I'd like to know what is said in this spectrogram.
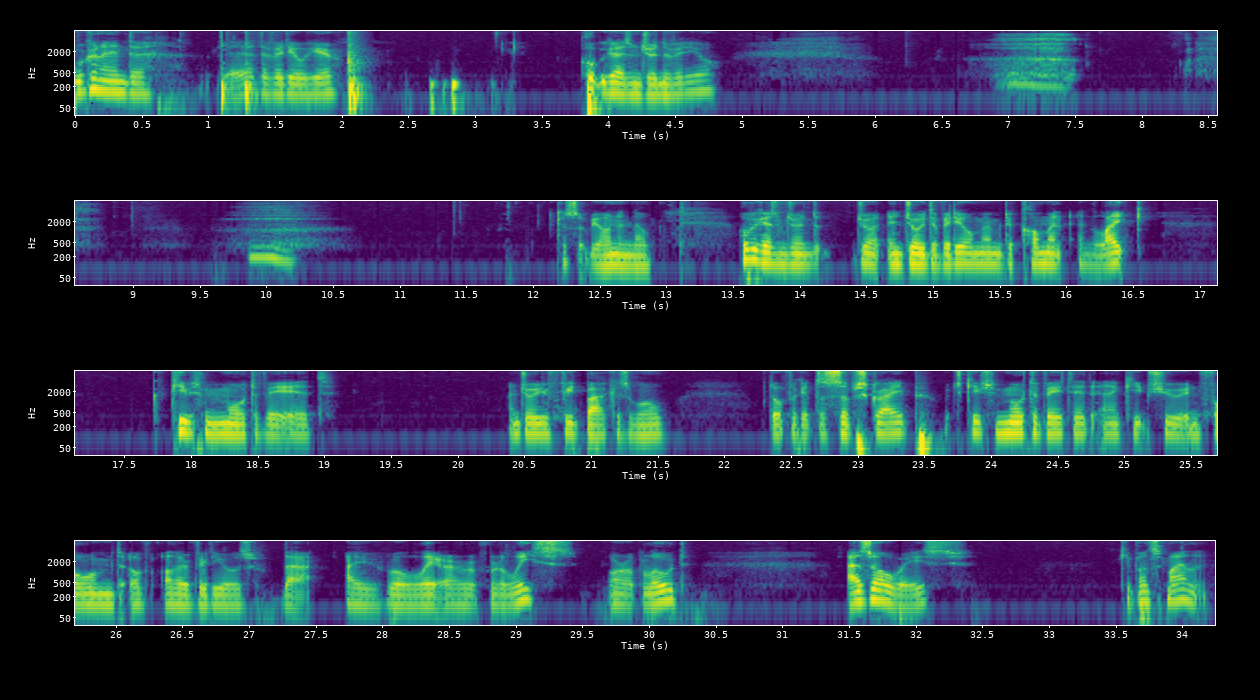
We're gonna end the, the, the video here. Hope you guys enjoyed the video. Guess I'll be on now. Hope you guys enjoyed enjoyed the video. Remember to comment and like. Keeps me motivated. Enjoy your feedback as well. Don't forget to subscribe, which keeps me motivated and it keeps you informed of other videos that I will later release or upload. As always, keep on smiling.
